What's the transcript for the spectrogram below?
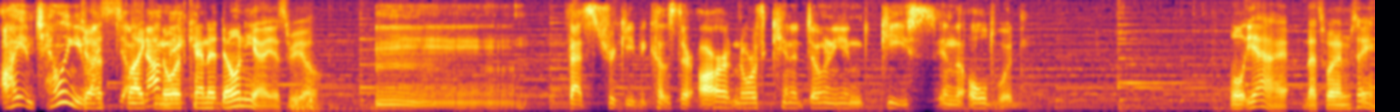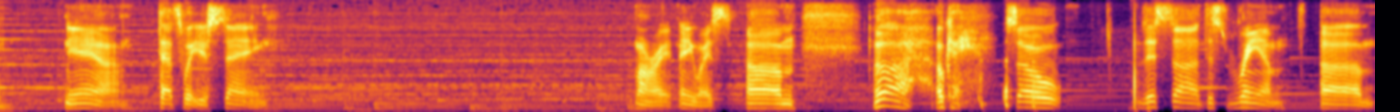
I am telling you, Just I, like North making- Caledonia is real. Mm, that's tricky because there are North Caledonian geese in the Old Wood. Well, yeah, that's what I'm saying. Yeah, that's what you're saying. All right. Anyways, um, ah, okay. So this uh, this RAM, um,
